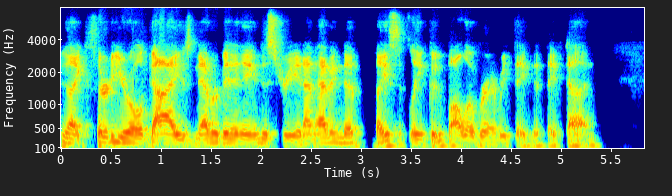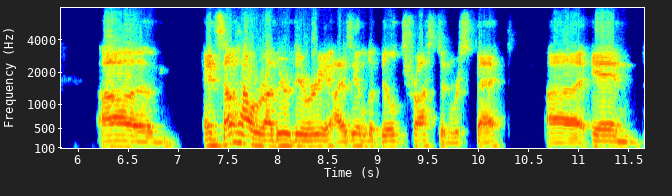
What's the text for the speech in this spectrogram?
like 30 year old guy who's never been in the industry, and I'm having to basically poop all over everything that they've done. Um, and somehow or other, they were I was able to build trust and respect. Uh, and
